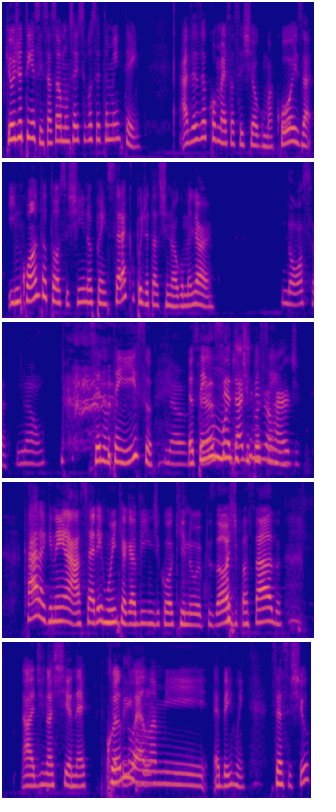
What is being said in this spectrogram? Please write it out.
Porque hoje eu tenho a sensação, não sei se você também tem. Às vezes eu começo a assistir alguma coisa e enquanto eu tô assistindo, eu penso, será que eu podia estar assistindo algo melhor? Nossa, não. Você não tem isso? Não. Eu é tenho muito, ansiedade tipo assim, hard. Cara, que nem a série ruim que a Gabi indicou aqui no episódio passado, a Dinastia, né? Quando bem ela me. É bem ruim. Você assistiu?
